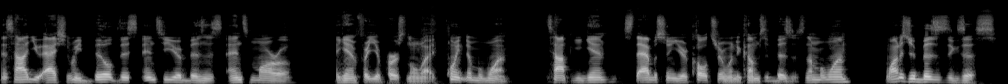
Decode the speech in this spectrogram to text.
Is how you actually build this into your business and tomorrow, again, for your personal life. Point number one topic again establishing your culture when it comes to business. Number one, why does your business exist?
